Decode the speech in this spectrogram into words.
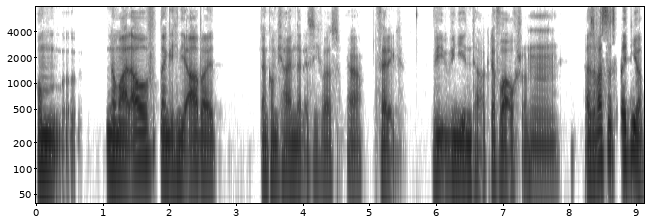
um äh, normal auf, dann gehe ich in die Arbeit, dann komme ich heim, dann esse ich was. Ja. Fertig. Wie, wie jeden Tag, davor auch schon. mh. Also was ist bei dir?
